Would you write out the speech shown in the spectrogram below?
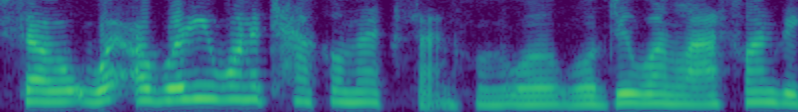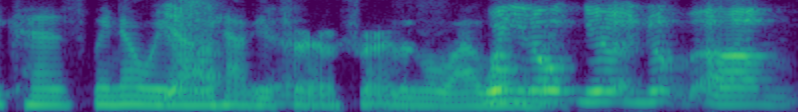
So, what, uh, where do you want to tackle next? Then we'll we'll, do one last one because we know we Yeah, only have you yeah. for for a little while. Well, you know, you know, um,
